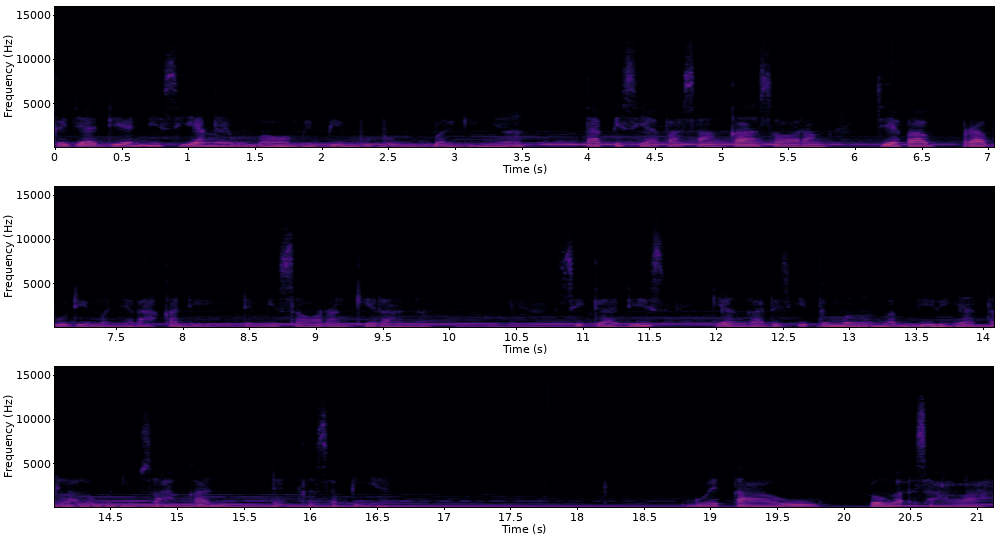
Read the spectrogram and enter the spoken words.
Kejadian di siang yang membawa mimpi buruk baginya, tapi siapa sangka seorang Jeva Prabudi menyerahkan diri demi seorang Kirana. Si gadis yang gadis itu menganggap dirinya terlalu menyusahkan dan kesepian. Gue tahu lo gak salah,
